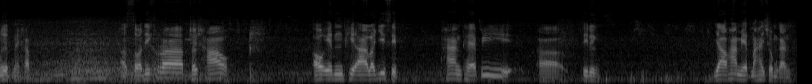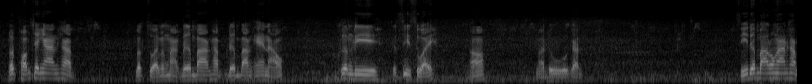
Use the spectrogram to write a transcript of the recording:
มืดไหมครับ สวัสดีครับเช้าเช้าเอา NPR ร้อยี่สิบห้างแท้ปีอ่าสี่หนึ่งยาวห้าเมตรมาให้ชมกัน รถพร้อมใช้งานครับ รถสวยมาก ๆ เดิมบางครับ เดิมบางแอร์หนาว เครื่องดีจะสีสวยเนาะมาดูกัน สีเดิมบางโรงงานครับ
